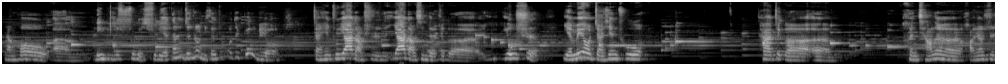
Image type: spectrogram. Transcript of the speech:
然后呃零比一输给叙利亚。但是整场比赛中国队并没有展现出压倒式压倒性的这个优势，也没有展现出他这个呃很强的，好像是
